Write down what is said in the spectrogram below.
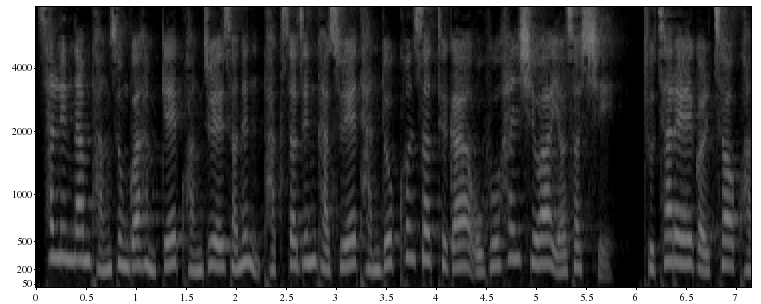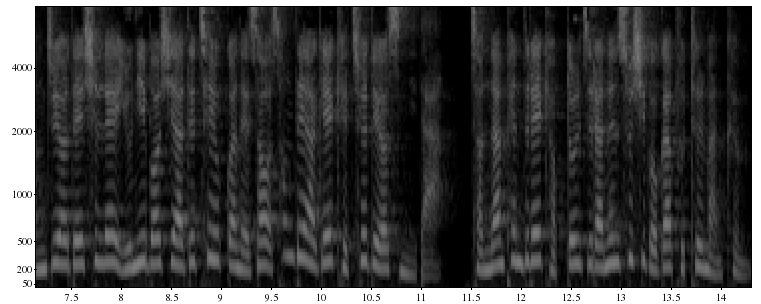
살림남 방송과 함께 광주에서는 박서진 가수의 단독 콘서트가 오후 1시와 6시 두 차례에 걸쳐 광주여대 실내 유니버시아드 체육관에서 성대하게 개최되었습니다. 전남 팬들의 격돌지라는 수식어가 붙을 만큼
